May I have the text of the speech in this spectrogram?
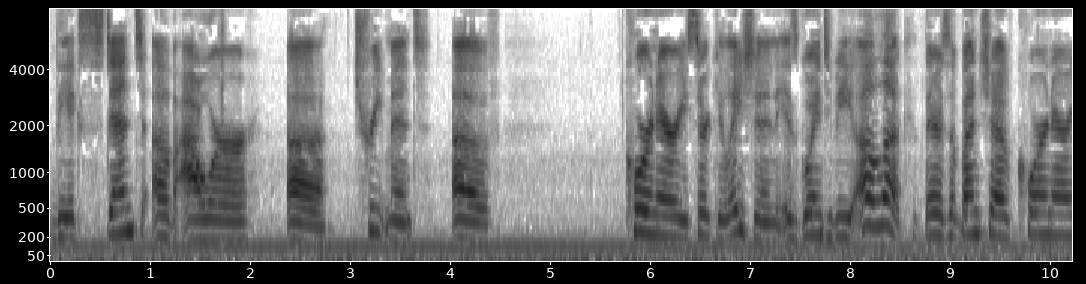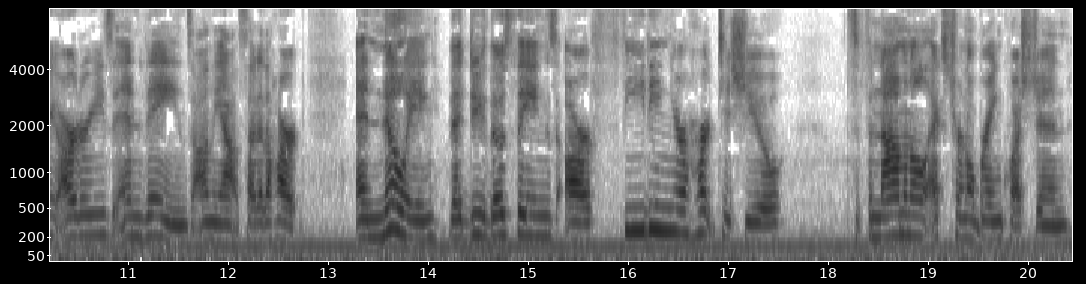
the extent of our uh, treatment of coronary circulation is going to be, oh, look, there's a bunch of coronary arteries and veins on the outside of the heart. And knowing that, dude, those things are feeding your heart tissue it's a phenomenal external brain question.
